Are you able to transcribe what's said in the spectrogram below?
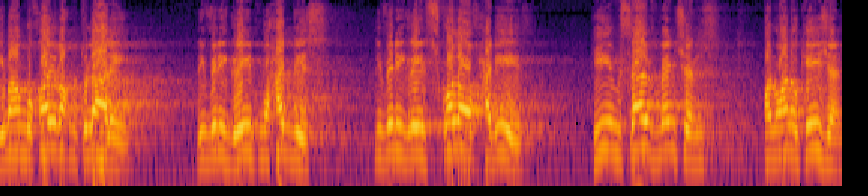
Imam Bukhari rahmatullahi, alayhi, the very great muhaddis, the very great scholar of hadith, he himself mentions on one occasion,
